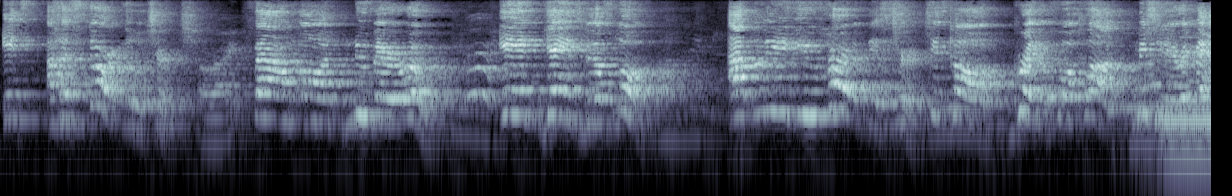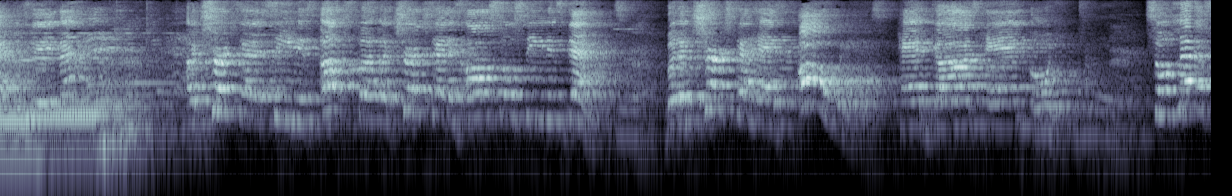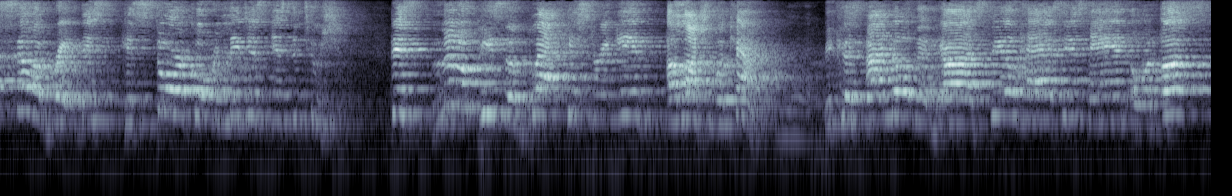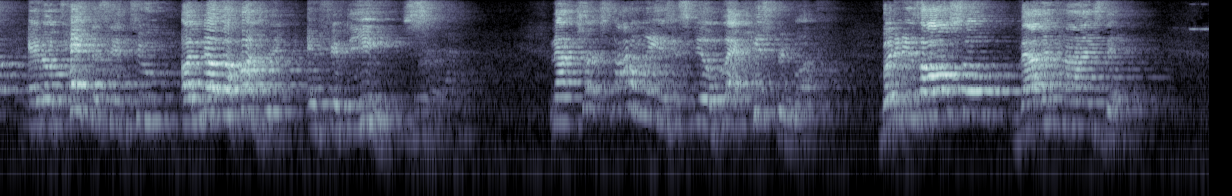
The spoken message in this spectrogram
It's a historic little church All right. found on Newberry Road in Gainesville, Florida. I believe you've heard of this church. It's called Greater Fort Clarke Missionary Baptist. Amen. A church that has seen its ups, but a church that has also seen its downs. But a church that has always had God's hand on it. So let us celebrate this historical religious institution, this little piece of black history in Alachua County. Because I know that God still has his hand on us and it'll take us into another 150 years. Now, church, not only is it still Black History Month, but it is also Valentine's Day,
